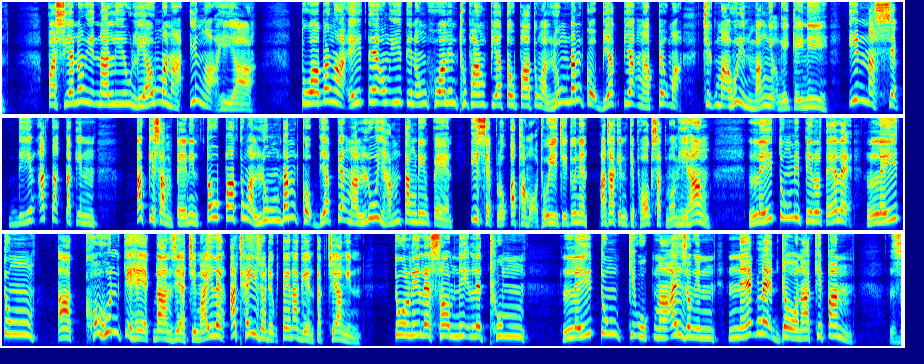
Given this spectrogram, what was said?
Pasianong i na liu liaw mana inga hiya tua banga eite ong itin ong khwalin thupang pia to pa tunga lungnam ko biak piak na peuma chikma hunin mangil ngei ke ni. In na sep ding atak takin akisam penin to pa tunga lungdam ko biak piak na lui ham tang ding pen. Isep lo aphamo thui chi tunin athakin ke phok sak nom hi hang. Leitung mi pil te le, leitung a khohun ke hek dan zia chi mai leng a thei zo de ten again tak chiang in tuli le som ni le thum leitung ki ukna ai zong in nek le dona ki pan.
